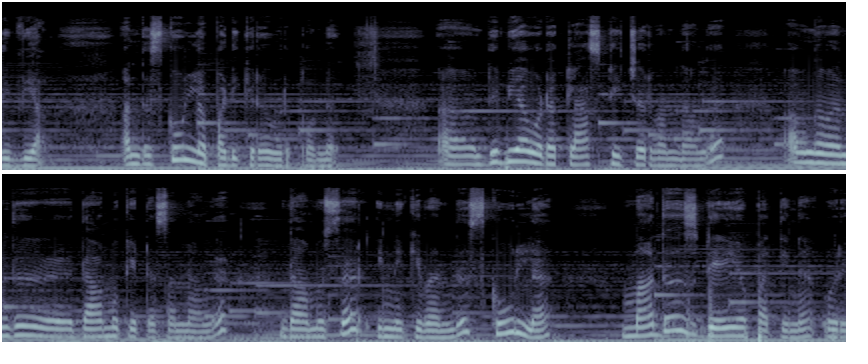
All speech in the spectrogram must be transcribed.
திவ்யா. அந்த ஸ்கூலில் படிக்கிற ஒரு பொண்ணு. திவ்யாவோட கிளாஸ் டீச்சர் வந்தாங்க. அவங்க வந்து தாமு கிட்ட சொன்னாங்க தாமு சார் இன்னைக்கு வந்து ஸ்கூலில் மதர்ஸ் டேயை பற்றின ஒரு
